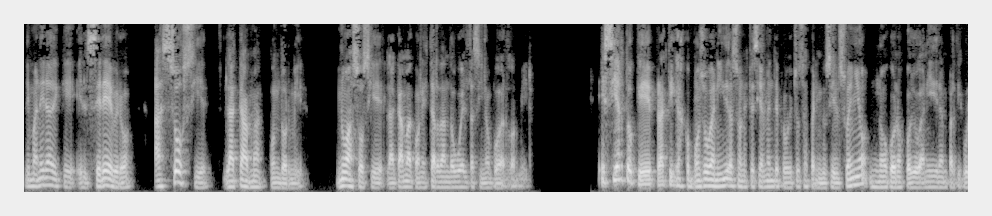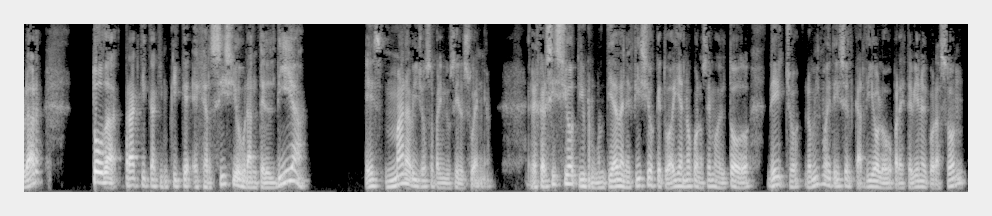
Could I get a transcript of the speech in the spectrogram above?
de manera de que el cerebro asocie la cama con dormir, no asocie la cama con estar dando vueltas y no poder dormir. Es cierto que prácticas como yoga nidra son especialmente provechosas para inducir el sueño, no conozco yoga nidra en particular. Toda práctica que implique ejercicio durante el día es maravillosa para inducir el sueño. El ejercicio tiene una cantidad de beneficios que todavía no conocemos del todo. De hecho, lo mismo que te dice el cardiólogo para esté bien el corazón,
